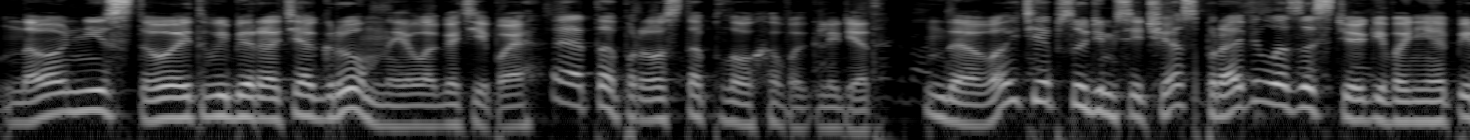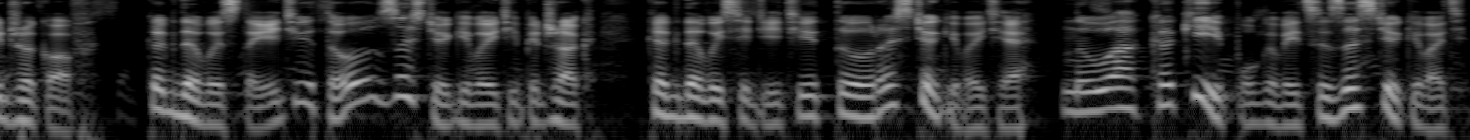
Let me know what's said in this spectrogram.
Но не стоит выбирать огромные логотипы, это просто плохо выглядит. Давайте обсудим сейчас правила застегивания пиджаков. Когда вы стоите, то застегивайте пиджак. Когда вы сидите, то расстегивайте. Ну а какие пуговицы застегивать?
